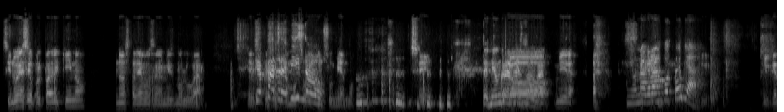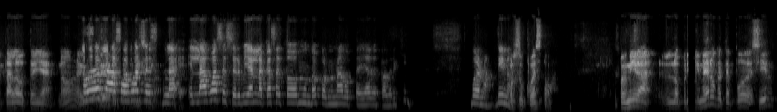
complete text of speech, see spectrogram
Si no hubiera sido por el padre Quino, no estaríamos en el mismo lugar. ¡Qué este, padre vino! Consumiendo. Sí. Tenía un gran Pero, Mira, y una gran botella. ¿Y qué tal la botella, no? Todas este, las aguas, el agua se servía en la casa de todo el mundo con una botella de Padre Bueno, dinos. Por supuesto. Pues mira, lo primero que te puedo decir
